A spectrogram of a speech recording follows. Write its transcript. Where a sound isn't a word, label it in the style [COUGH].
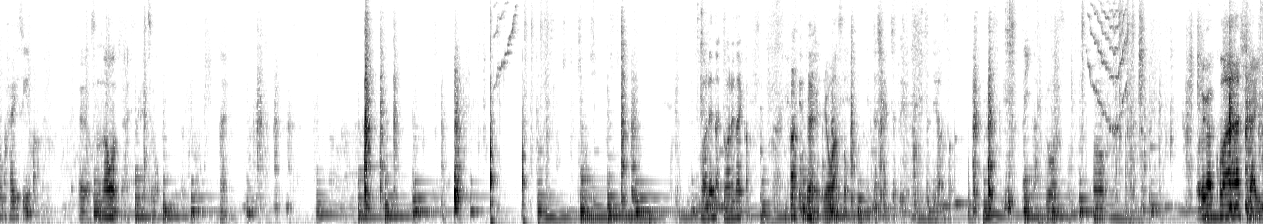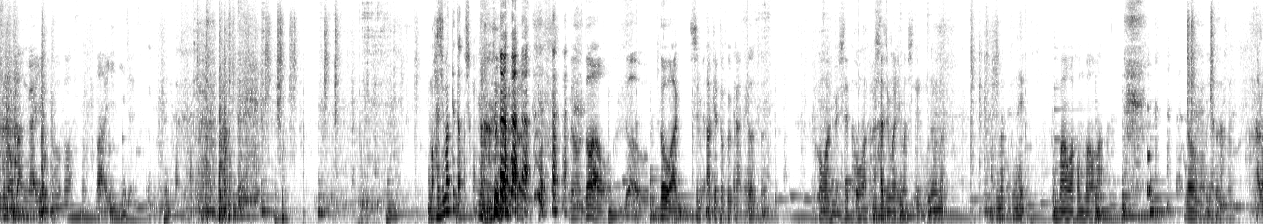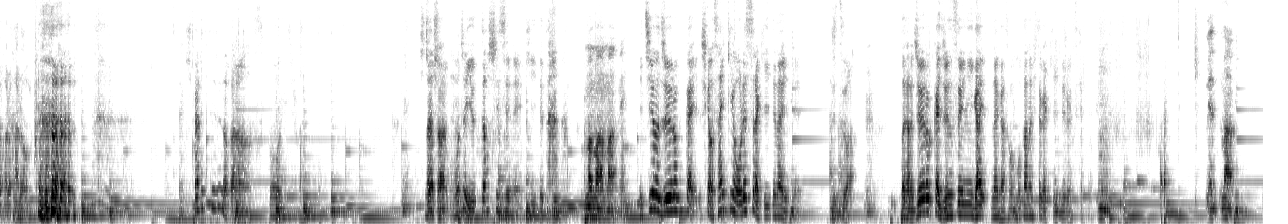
音が入りすぎるかな。えそんなもんじゃないですかいつも。はい。気持ち。いい割れない割れないか言われななんか弱そう。確かにちょっとちょっと弱そう。まあいいか。ドアスト俺が壊した椅子の残骸をこうドアストまあいいいいんじゃないですかでも始まってたのしかも。[LAUGHS] ドアをドアをどう開けとくかね。そうそう困惑してた。から始まりまして。俺はまあ始まってないこんばんはこんばんは。[LAUGHS] どうも皆さん。ハローハローハロー。[LAUGHS] 聞かれてるのかな？ Spotify視なんか聴者のもうちょい言ってほしいですよね聞いてたら。まあまあまあね。一応16回。しかも最近俺すら聞いてないんで実は。うんだ。から16回純粋に外なんかそう他の人が聞いてるんですけど。うん。いやまあ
